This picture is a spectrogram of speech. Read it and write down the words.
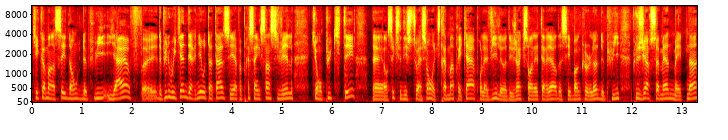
qui est commencée donc depuis hier, depuis le week-end dernier au total, c'est à peu près 500 civils qui ont pu quitter. Euh, on sait que c'est des situations extrêmement précaires pour la vie, là, des gens qui sont à l'intérieur de ces bunkers-là depuis plusieurs semaines maintenant.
